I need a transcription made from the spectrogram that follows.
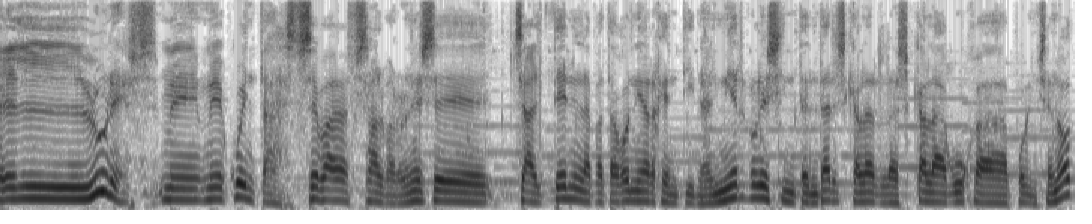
El lunes me, me cuenta Sebas Álvaro en ese chaltén en la Patagonia Argentina. El miércoles intentar escalar la escala aguja Poinsenot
